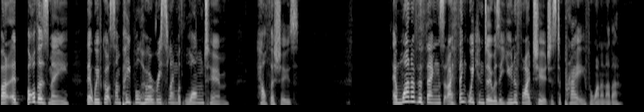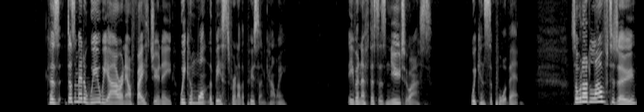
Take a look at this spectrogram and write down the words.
but it bothers me that we've got some people who are wrestling with long term health issues. And one of the things that I think we can do as a unified church is to pray for one another. Because it doesn't matter where we are in our faith journey, we can want the best for another person, can't we? Even if this is new to us, we can support that. So, what I'd love to do,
